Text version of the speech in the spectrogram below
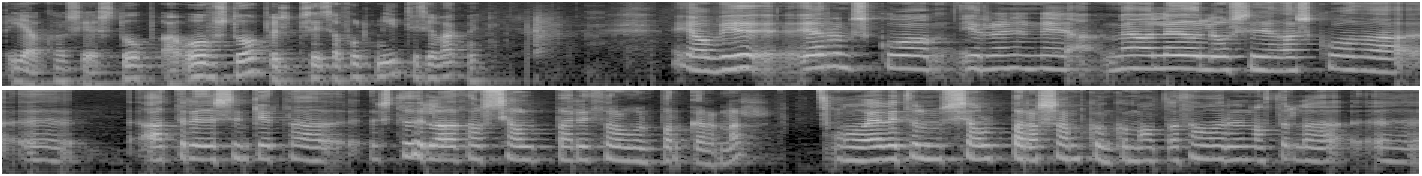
já hvað sé, stop, of stópult þess að fólk nýti sér vagnin. Já, við erum sko í rauninni með að leiðaljósi að skoða uh, atriði sem geta stuðlaða þá sjálfbæri þróun borgarinnar og ef við tölum sjálfbara samgöngum á þetta þá eru náttúrulega uh,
